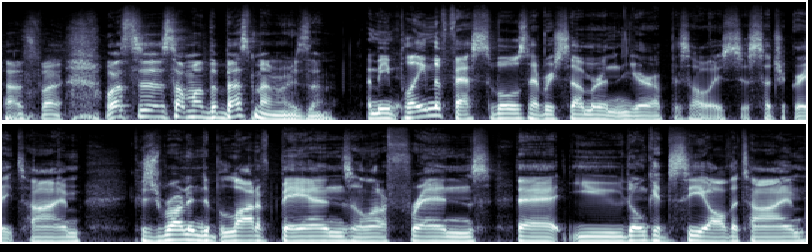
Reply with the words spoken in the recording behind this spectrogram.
That's funny. What's uh, some of the best memories then? I mean, playing the festivals every summer in Europe is always just such a great time because you run into a lot of bands and a lot of friends that you don't get to see all the time.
